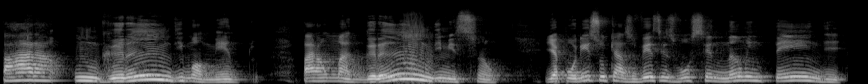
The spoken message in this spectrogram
para um grande momento, para uma grande missão. E é por isso que às vezes você não entende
